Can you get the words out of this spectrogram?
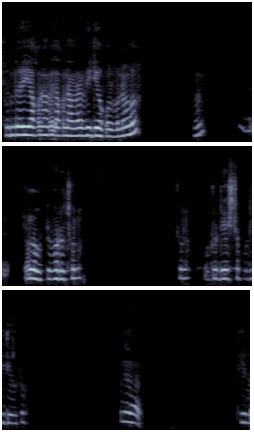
সুন্দরী যখন হবে তখন আমরা ভিডিও করব না গো? হুম? চলো, উঠতে পারো, চলো। চলো ওটো ড্রেসটা পরিয়ে দিও ওটো কেন?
